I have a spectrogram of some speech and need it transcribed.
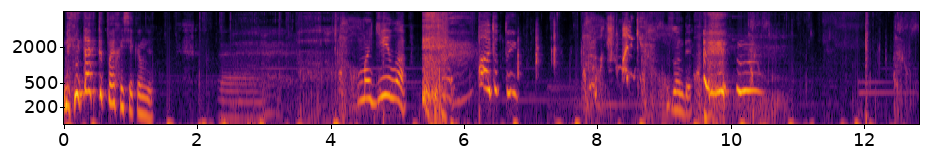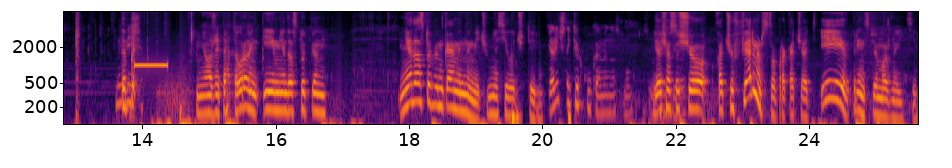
Да не так ты пехайся ко мне. Могила. А, это ты. Маленький зомби. Меня уже пятый уровень, и мне доступен... Мне доступен каменный меч, у меня сила 4. Я лично кирку каменную смог. Я сейчас еще хочу фермерство прокачать, и, в принципе, можно идти.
